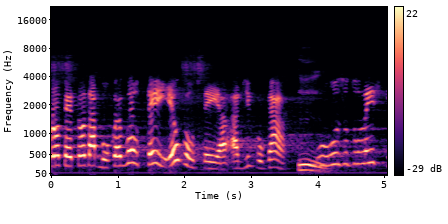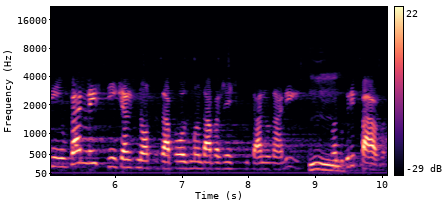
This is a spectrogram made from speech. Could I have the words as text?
protetor da boca, eu voltei, eu voltei a, a divulgar hum. o uso do lencinho, o velho lencinho que as nossas avós mandavam a gente botar no nariz hum. quando gripava.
